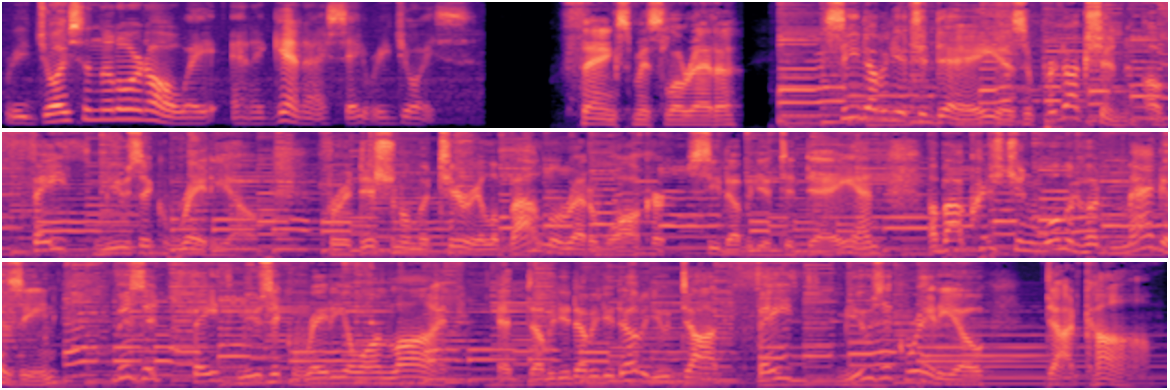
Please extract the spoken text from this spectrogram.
Rejoice in the Lord always, and again I say rejoice. Thanks, Miss Loretta. CW Today is a production of Faith Music Radio. For additional material about Loretta Walker, CW Today, and about Christian Womanhood magazine, visit Faith Music Radio online at www.faithmusicradio.com.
